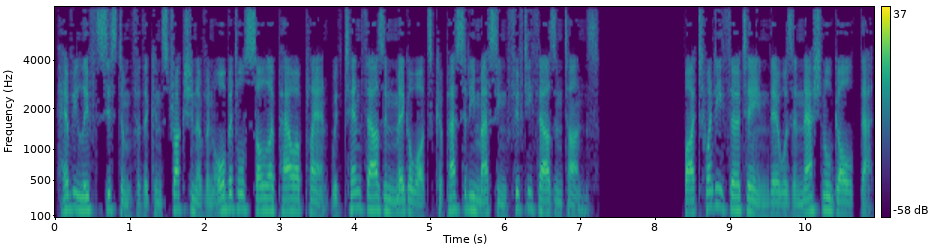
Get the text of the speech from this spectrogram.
heavy lift system for the construction of an orbital solar power plant with 10,000 megawatts capacity massing 50,000 tons. By 2013 there was a national goal, that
